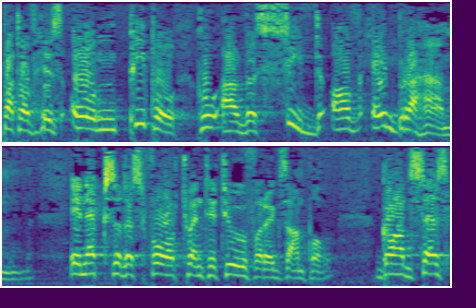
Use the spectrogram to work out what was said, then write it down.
but of His own people who are the seed of Abraham. In Exodus 4:22, for example, God says,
